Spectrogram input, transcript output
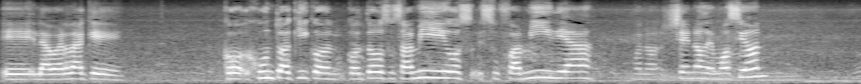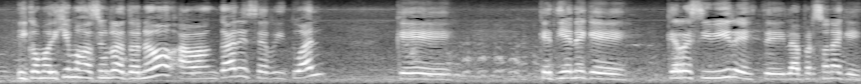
eh, la verdad que junto aquí con, todos sus amigos, su familia, bueno, llenos de emoción. Y como dijimos hace un rato, ¿no? A bancar ese ritual que, que tiene que, recibir este, la persona que,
